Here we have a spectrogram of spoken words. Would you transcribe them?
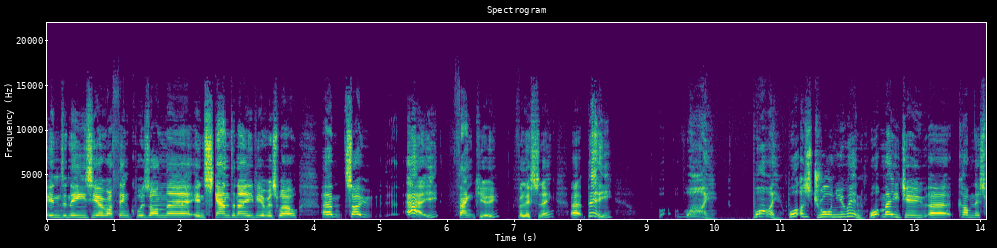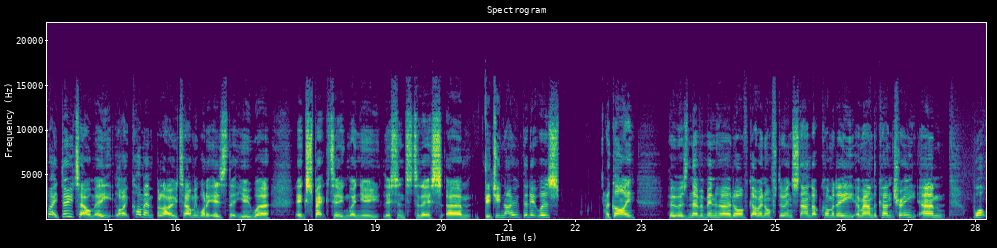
Indonesia, I think was on there, in Scandinavia as well. Um, so, A, thank you for listening. Uh, B, why? Why? What has drawn you in? What made you uh, come this way? Do tell me. Like, comment below. Tell me what it is that you were expecting when you listened to this. Um, did you know that it was a guy who has never been heard of going off doing stand-up comedy around the country? Um, what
